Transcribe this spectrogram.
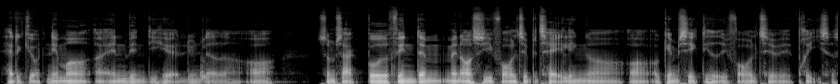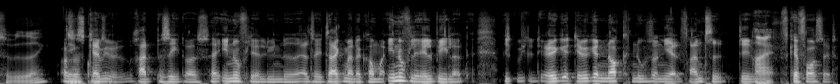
have det gjort nemmere at anvende de her lynlader, og som sagt, både finde dem, men også i forhold til betaling og, og, og gennemsigtighed i forhold til pris og så videre. Ikke? Og så skal vi jo ret beset også have endnu flere lynleder. Altså i takt med, at der kommer endnu flere elbiler. Det er jo ikke, det er jo ikke nok nu sådan i al fremtid. Det Nej. skal fortsætte.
